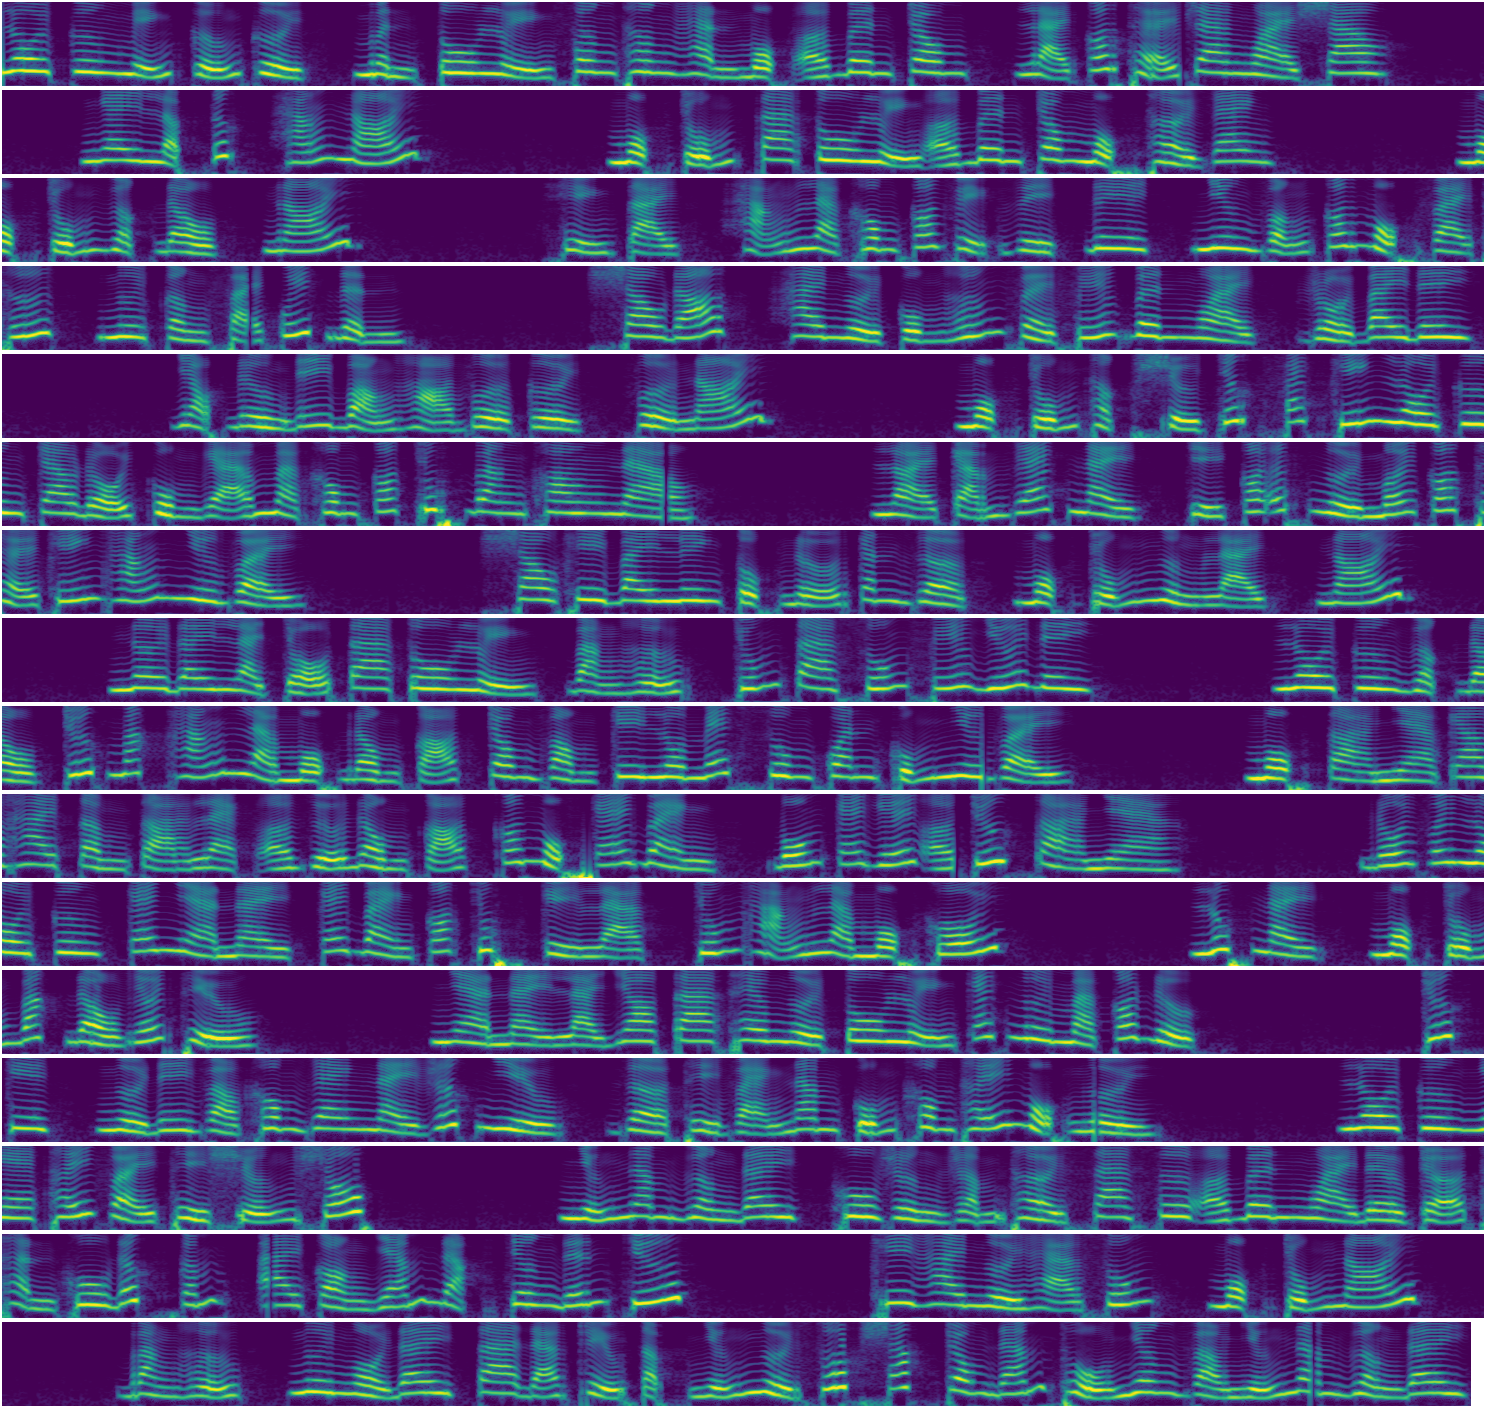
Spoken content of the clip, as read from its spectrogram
Lôi cương miễn cưỡng cười, mình tu luyện phân thân hành một ở bên trong, lại có thể ra ngoài sao? Ngay lập tức hắn nói. Một chủng ta tu luyện ở bên trong một thời gian. Một chủng gật đầu, nói. Hiện tại, hẳn là không có việc gì đi, nhưng vẫn có một vài thứ, ngươi cần phải quyết định. Sau đó, hai người cùng hướng về phía bên ngoài, rồi bay đi. Dọc đường đi bọn họ vừa cười, vừa nói. Một chủng thật sự chất phát khiến lôi cương trao đổi cùng gã mà không có chút băng khon nào. Loại cảm giác này chỉ có ít người mới có thể khiến hắn như vậy. Sau khi bay liên tục nửa canh giờ, một chủng ngừng lại, nói Nơi đây là chỗ ta tu luyện, bằng hữu, chúng ta xuống phía dưới đi. Lôi cương gật đầu trước mắt hắn là một đồng cỏ trong vòng km xung quanh cũng như vậy. Một tòa nhà cao hai tầng tọa lạc ở giữa đồng cỏ có một cái bàn, bốn cái ghế ở trước tòa nhà. Đối với lôi cương, cái nhà này, cái bàn có chút kỳ lạ, chúng hẳn là một khối. Lúc này, một trụng bắt đầu giới thiệu. Nhà này là do ta theo người tu luyện các ngươi mà có được. Trước kia, người đi vào không gian này rất nhiều, giờ thì vạn năm cũng không thấy một người. Lôi cương nghe thấy vậy thì sững sốt. Những năm gần đây, khu rừng rậm thời xa xưa ở bên ngoài đều trở thành khu đất cấm, ai còn dám đặt chân đến chứ? Khi hai người hạ xuống, một trũng nói. Bằng hữu, ngươi ngồi đây ta đã triệu tập những người xuất sắc trong đám thụ nhân vào những năm gần đây.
